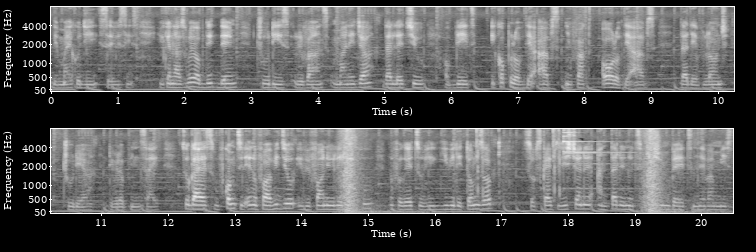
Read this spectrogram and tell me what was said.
the micro G services. You can as well update them through this Revance manager that lets you update a couple of their apps in fact all of their apps that they've launched through their developing site. So guys we've come to the end of our video. If you found it really helpful don't forget to give it a thumbs up subscribe to this channel and tap the notification bell to never miss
